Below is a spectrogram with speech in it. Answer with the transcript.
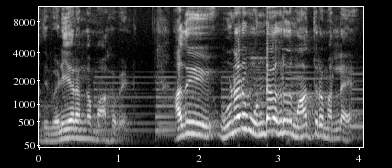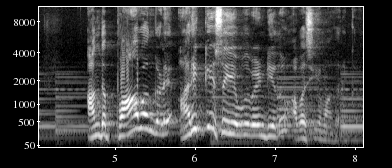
அது வெளியரங்கமாக வேண்டும். அது உணர்வு உண்டாகிறது மாத்திரமல்ல அந்த பாவங்களை அறிக்கை செய்ய வேண்டியதும் அவசியமாக இருக்குது.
